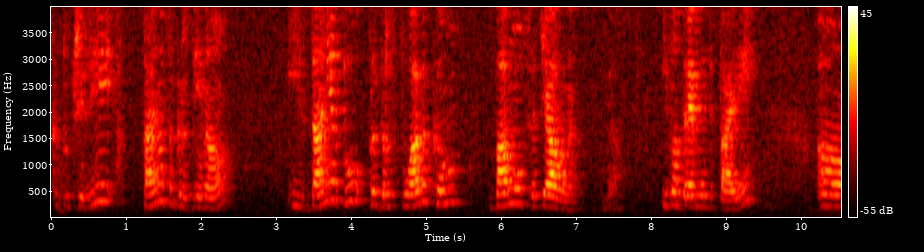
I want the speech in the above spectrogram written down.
като че ли тайната градина, изданието предразполага към бавно оцветяване. Да. Има дребни детайли. А,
